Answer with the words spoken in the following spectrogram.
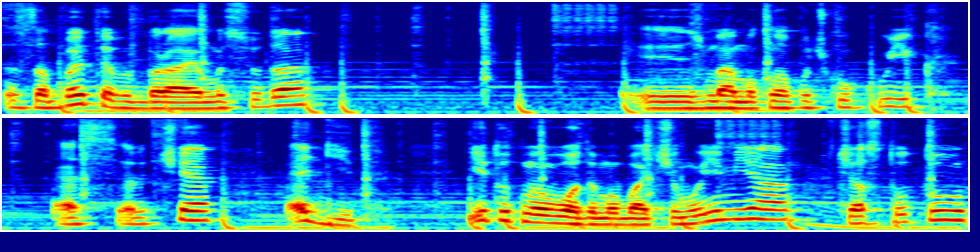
забити, вибираємо сюди. Жмемо кнопочку Quick SRC Edit. І тут ми вводимо, бачимо ім'я, частоту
